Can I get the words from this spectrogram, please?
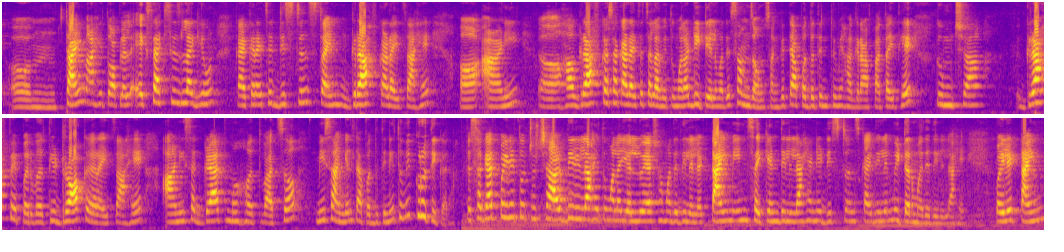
टाईम आहे तो आपल्याला एक्स ॲक्सिसला घेऊन काय करायचं आहे? डिस्टन्स टाईम ग्राफ काढायचा आहे. आणि हा ग्राफ कसा काढायचा? चला मी तुम्हाला डिटेलमध्ये समजावून सांगते. त्या पद्धतीने तुम्ही हा ग्राफ आता इथे तुमच्या ग्राफ पेपरवरती ड्रॉ करायचं आहे आणि सगळ्यात महत्त्वाचं मी सांगेल त्या पद्धतीने तुम्ही कृती करा. तर सगळ्यात पहिले तो जो चार्ट दिलेला आहे तुम्हाला येल्लो याच्यामध्ये दिलेला आहे. टाईम इन सेकंड दिलेला आहे आणि डिस्टन्स काय दिले? मीटरमध्ये दिलेला आहे. पहिले टाईम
